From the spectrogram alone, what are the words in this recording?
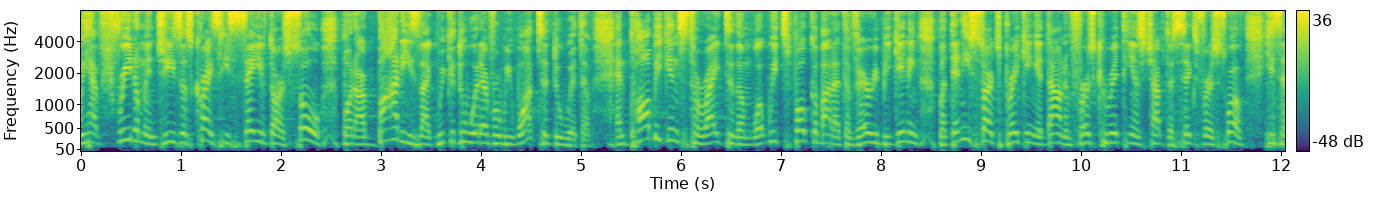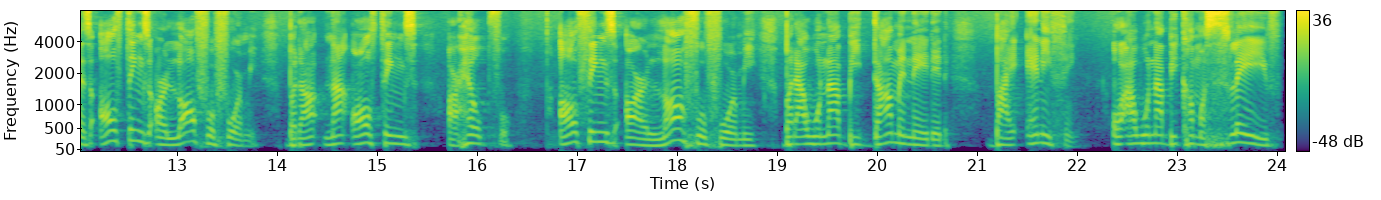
We have freedom in Jesus Christ. He saved our soul, but our bodies, like we could do whatever we want to do with them. And Paul begins to write to them what we spoke about at the very beginning, but then he starts breaking it down in First Corinthians chapter 6 verse 12. He says, "All things are lawful for me, but not all things are helpful." All things are lawful for me, but I will not be dominated by anything or I will not become a slave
